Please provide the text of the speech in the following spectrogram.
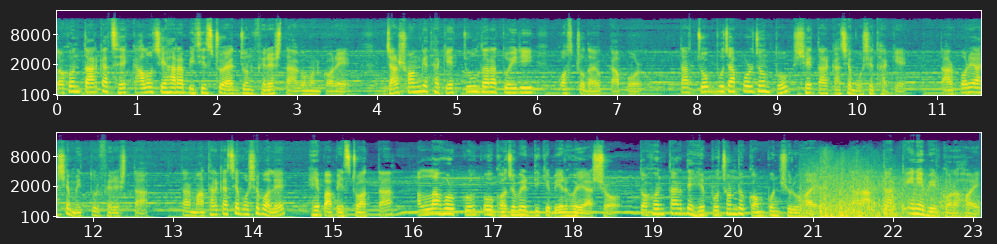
তখন তার কাছে কালো চেহারা বিশিষ্ট একজন ফেরেশতা আগমন করে, যার সঙ্গে থাকে চুল দ্বারা তৈরি কষ্টদায়ক কাপড়। তার চোখ বোঝা পর্যন্ত সে তার কাছে বসে থাকে। তারপরে আসে মৃত্যুর ফেরেশতা। তার মাথার কাছে বসে বলে, হে পাপিষ্ট আত্মা, আল্লাহর ক্রোধ ও গজবের দিকে বের হয়ে আসো। তখন তার দেহে প্রচণ্ড কম্পন শুরু হয়। তার আত্মা টেনে বের করা হয়,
